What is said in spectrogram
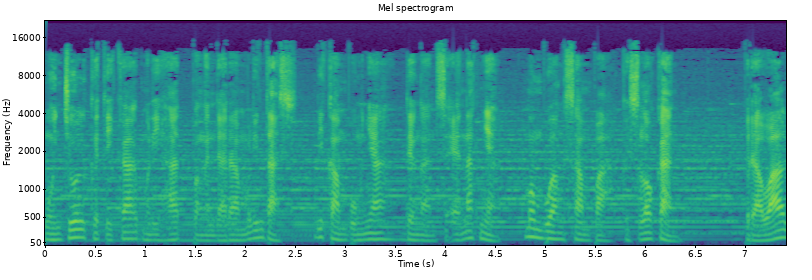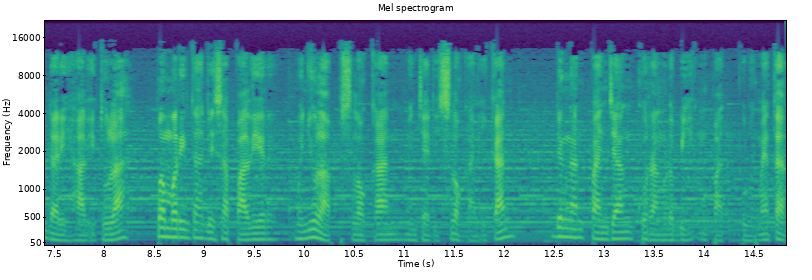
muncul ketika melihat pengendara melintas di kampungnya dengan seenaknya membuang sampah ke selokan. Berawal dari hal itulah, pemerintah desa Palir menyulap selokan menjadi selokan ikan dengan panjang kurang lebih 40 meter.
